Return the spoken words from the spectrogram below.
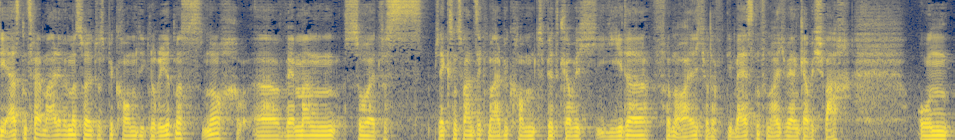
Die ersten zwei Male, wenn man so etwas bekommt, ignoriert man es noch. Äh, wenn man so etwas 26 Mal bekommt, wird, glaube ich, jeder von euch oder die meisten von euch wären, glaube ich, schwach und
